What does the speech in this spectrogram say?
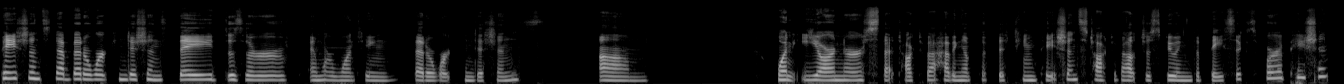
patients to have better work conditions. They deserve and were wanting better work conditions. Um one ER nurse that talked about having up to 15 patients talked about just doing the basics for a patient.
